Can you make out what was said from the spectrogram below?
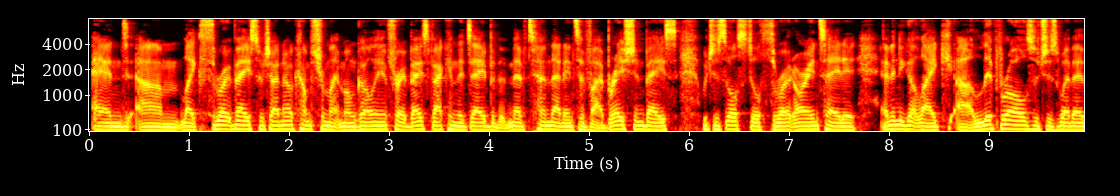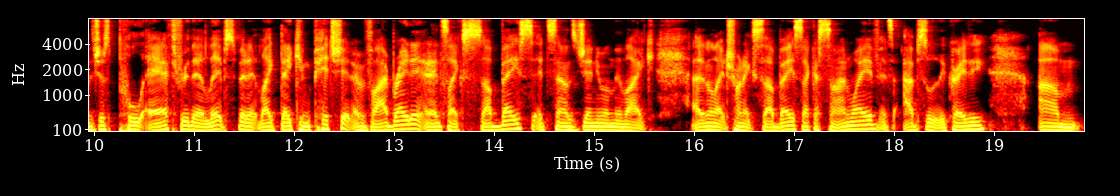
And um, like throat bass which i know comes from like mongolian throat bass back in the day but then they've turned that into vibration bass which is all still throat orientated. And then you got like uh, lip rolls which is where they just pull air through their lips but it like they can pitch it and vibrate it and it's like sub bass. It sounds genuinely like an electronic sub bass like a sine wave. It's absolutely crazy. Um,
